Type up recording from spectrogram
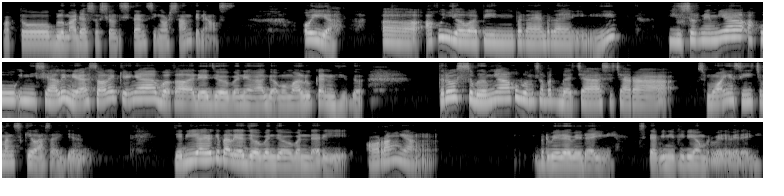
Waktu belum ada social distancing or something else. Oh iya, uh, aku jawabin pertanyaan-pertanyaan ini. Username-nya aku inisialin ya, soalnya kayaknya bakal ada jawaban yang agak memalukan gitu. Terus sebelumnya aku belum sempat baca secara semuanya sih, cuman sekilas aja. Jadi ayo kita lihat jawaban-jawaban dari orang yang berbeda-beda ini. Setiap individu yang berbeda-beda ini.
